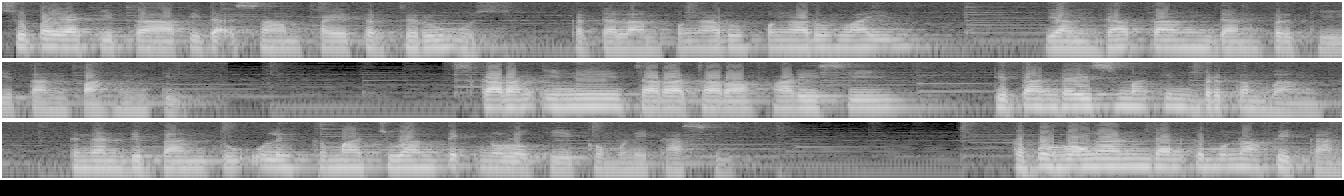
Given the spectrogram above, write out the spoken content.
supaya kita tidak sampai terjerumus ke dalam pengaruh-pengaruh lain yang datang dan pergi tanpa henti. Sekarang ini cara-cara Farisi ditandai semakin berkembang dengan dibantu oleh kemajuan teknologi komunikasi. Kebohongan dan kemunafikan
